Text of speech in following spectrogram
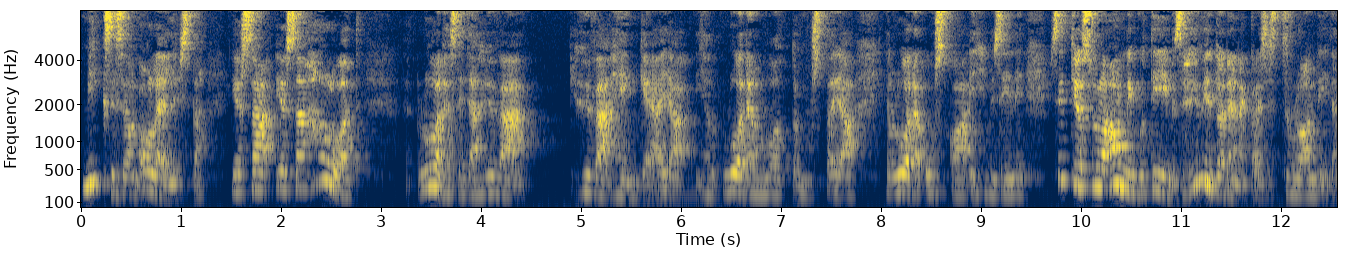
miksi se on oleellista, jos sä, jos sä haluat luoda sitä hyvää, hyvää henkeä ja, ja luoda luottamusta ja, ja luoda uskoa ihmisiin, niin sitten jos sulla on niinku tiimissä, hyvin todennäköisesti sulla on niitä,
